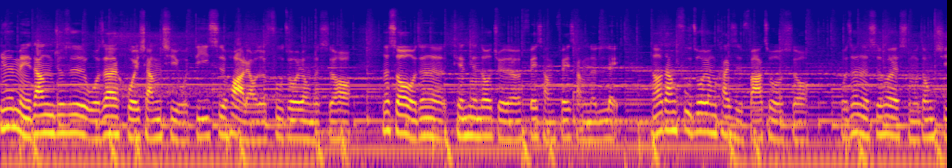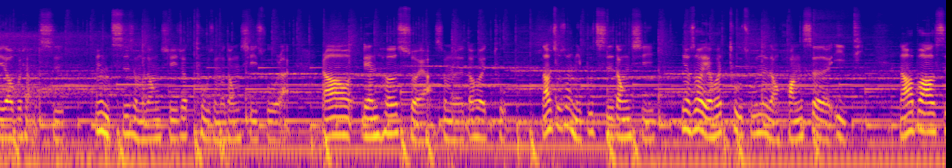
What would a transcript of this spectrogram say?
因为每当就是我在回想起我第一次化疗的副作用的时候，那时候我真的天天都觉得非常非常的累。然后当副作用开始发作的时候，我真的是会什么东西都不想吃，因为你吃什么东西就吐什么东西出来，然后连喝水啊什么的都会吐。然后就算你不吃东西，你有时候也会吐出那种黄色的液体，然后不知道是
